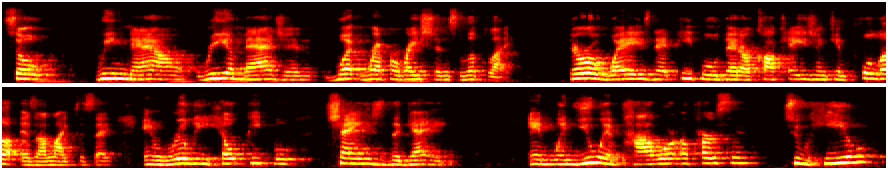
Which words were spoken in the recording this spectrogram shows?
So we now reimagine what reparations look like. There are ways that people that are Caucasian can pull up, as I like to say, and really help people change the game. And when you empower a person to heal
